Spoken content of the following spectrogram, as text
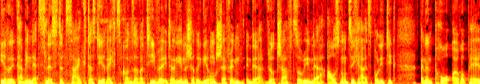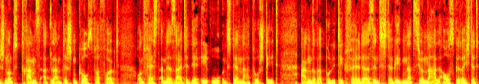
Ihre Kabinettsliste zeigt, dass die rechtskonservative italienische Regierungschefin in der Wirtschaft sowie in der Außen- und Sicherheitspolitik einen proeuropäischen und transatlantischen Kurs verfolgt und fest an der Seite der EU und der NATO steht. Andere Politikfelder sind dagegen national ausgerichtet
